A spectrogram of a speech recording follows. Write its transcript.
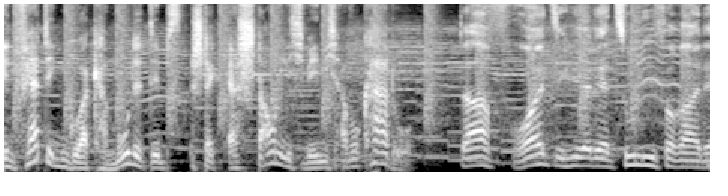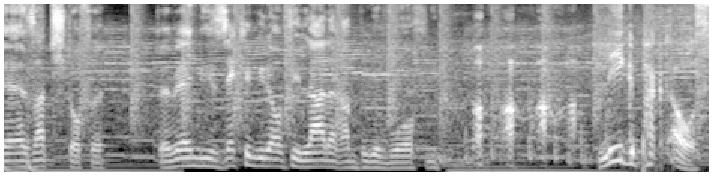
In fertigen Guacamole-Dips steckt erstaunlich wenig Avocado. Da freut sich wieder der Zulieferer der Ersatzstoffe. Da werden die Säcke wieder auf die Laderampe geworfen. Lege packt aus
